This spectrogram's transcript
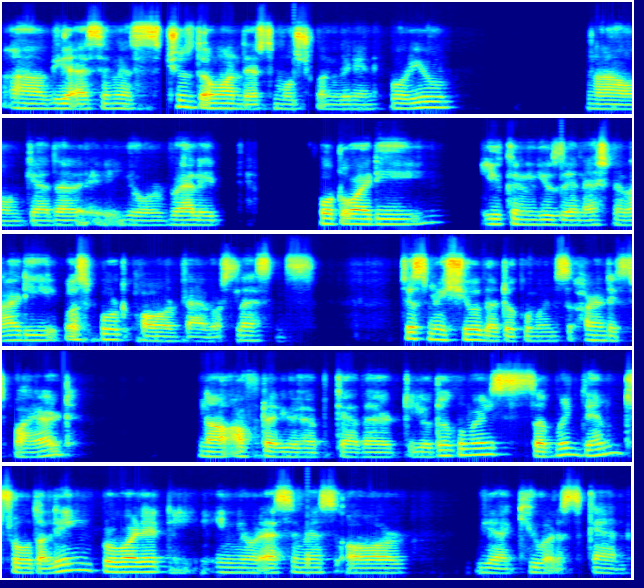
uh, via SMS. Choose the one that's most convenient for you. Now gather your valid photo ID. You can use a national ID, passport, or driver's license. Just make sure the documents aren't expired Now, after you have gathered your documents, submit them through the link provided in your SMS or via QR scan.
